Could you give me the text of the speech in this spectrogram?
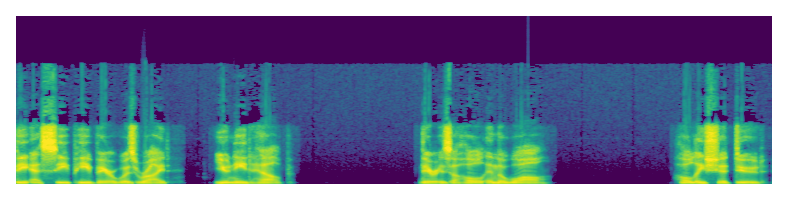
The SCP bear was right, you need help. There is a hole in the wall. Holy shit dude.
